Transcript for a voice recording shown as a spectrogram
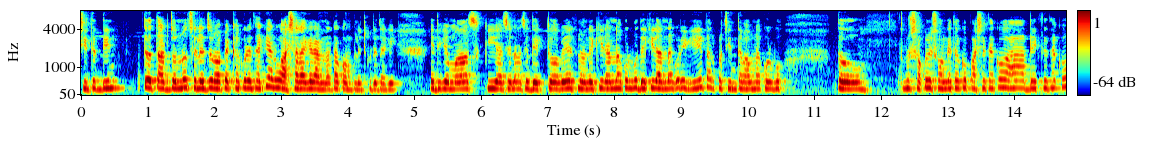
শীতের দিন। তো তার জন্য ছেলের জন্য অপেক্ষা করে থাকি আর ও আসার আগে রান্নাটা কমপ্লিট করে থাকি। এদিকে মাছ কী আছে না আছে দেখতে হবে। নাহলে কী রান্না করব? দেখি রান্না করে গিয়ে তারপর চিন্তা ভাবনা করব। তো তোমরা সকলের সঙ্গে থাকো, পাশে থাকো আর দেখতে থাকো।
